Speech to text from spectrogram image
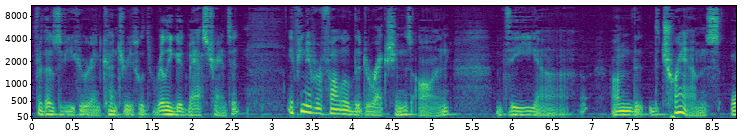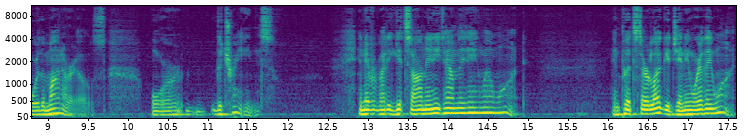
for those of you who are in countries with really good mass transit, if you never follow the directions on the uh, on the, the trams or the monorails or the trains. And everybody gets on anytime they dang well want. And puts their luggage anywhere they want.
